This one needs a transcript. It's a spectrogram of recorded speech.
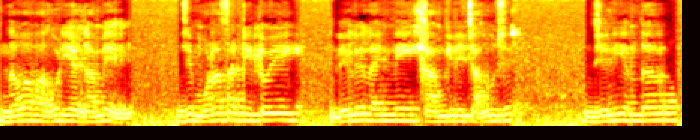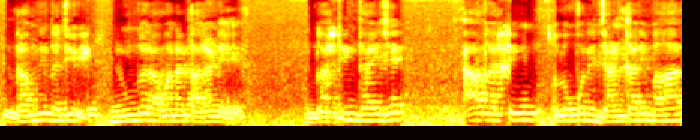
નવા વાઘોડિયા ગામે જે મોડાસા ટીટોઈ રેલવે લાઇનની કામગીરી ચાલુ છે, જેની અંદર ગામની નજીક ડુંગર આવવાના કારણે બ્લાસ્ટિંગ થાય છે. આ બ્લાસ્ટિંગ લોકોને જાણકારી બહાર,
